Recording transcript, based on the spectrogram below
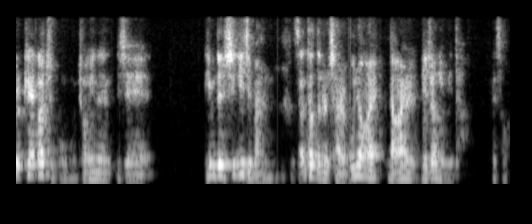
그렇게 해가지고 저희는 이제 힘든 시기지만 센터들을 잘 운영해 나갈 예정입니다. 그래서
